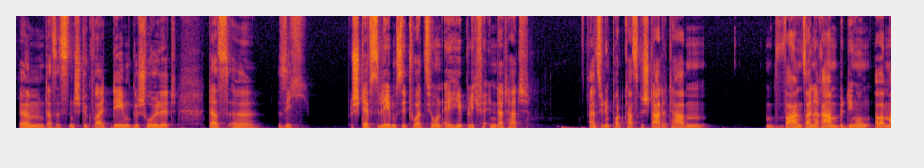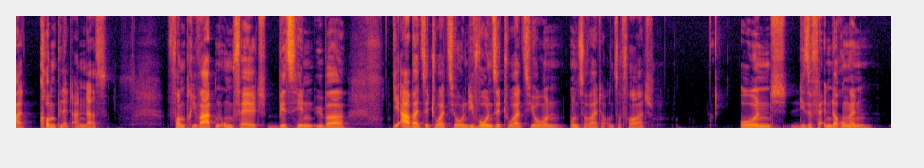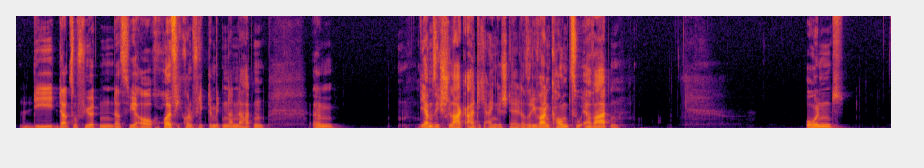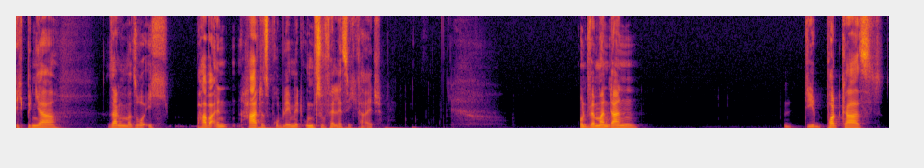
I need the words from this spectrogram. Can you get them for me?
Ähm, das ist ein Stück weit dem geschuldet, dass äh, sich Steffs Lebenssituation erheblich verändert hat. Als wir den Podcast gestartet haben, waren seine Rahmenbedingungen aber mal komplett anders. Vom privaten Umfeld bis hin über die Arbeitssituation, die Wohnsituation und so weiter und so fort. Und diese Veränderungen, die dazu führten, dass wir auch häufig Konflikte miteinander hatten, ähm, die haben sich schlagartig eingestellt. Also die waren kaum zu erwarten. Und ich bin ja, sagen wir mal so, ich habe ein hartes Problem mit Unzuverlässigkeit. Und wenn man dann die Podcast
